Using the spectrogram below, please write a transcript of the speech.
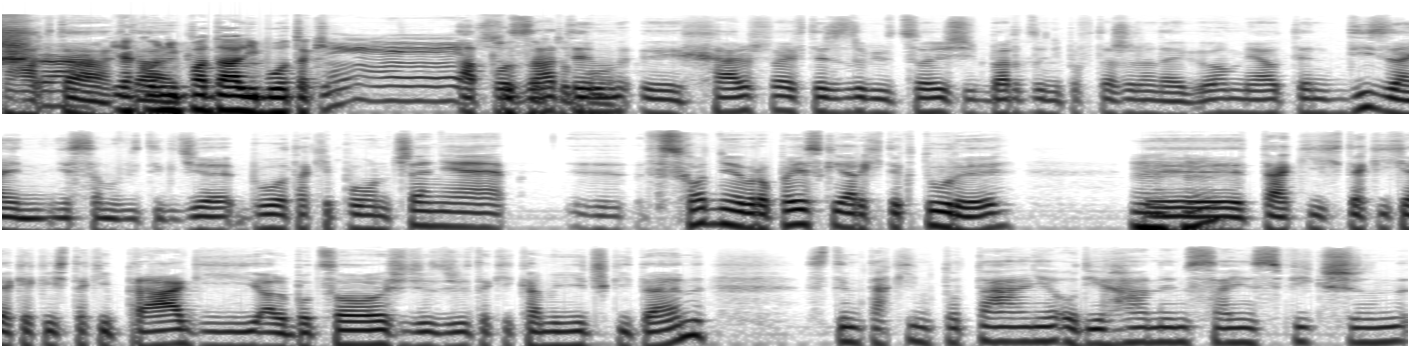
tak, tak, jak tak. oni padali, było takie... A poza tym Half-Life też zrobił coś bardzo niepowtarzalnego. Miał ten design niesamowity, gdzie było takie połączenie wschodnioeuropejskiej architektury, mm -hmm. takich, takich jak jakieś takie Pragi albo coś, gdzie, gdzie takie kamieniczki ten, z tym takim totalnie odjechanym science fiction,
